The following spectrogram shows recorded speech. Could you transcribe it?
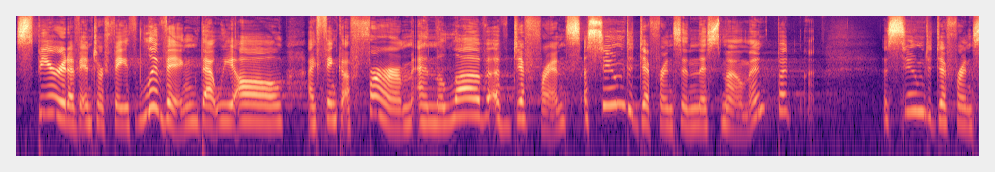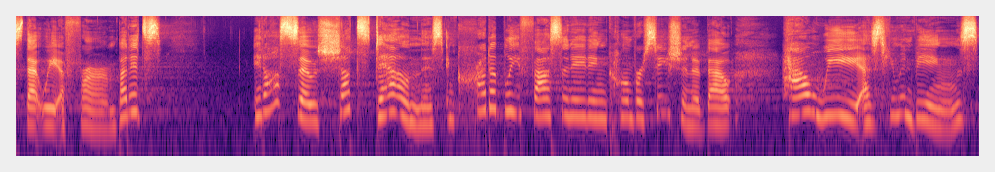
spirit of interfaith living that we all, I think, affirm, and the love of difference, assumed difference in this moment, but assumed difference that we affirm. But it's, it also shuts down this incredibly fascinating conversation about how we as human beings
